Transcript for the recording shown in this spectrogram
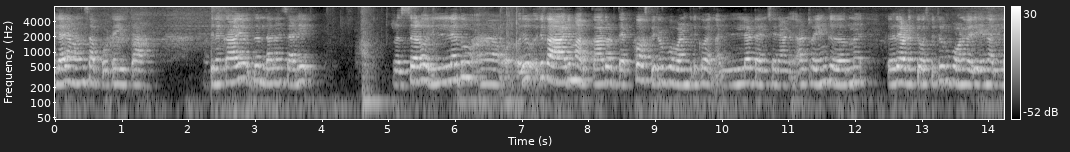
എല്ലാവരും ഞങ്ങളെ സപ്പോർട്ട് ചെയ്തിട്ടാ ഇതിനേക്കാളും ഇത് എന്താണെന്ന് വെച്ചാൽ ഡ്രസ്സുകളും എല്ലാതും ഒരു ഒരു കാര്യം മറക്കാതെ കൊടുത്ത് എപ്പോൾ ഹോസ്പിറ്റലിൽ പോകണമെങ്കിൽ നല്ല ടെൻഷനാണ് ആ ട്രെയിൻ കയറുന്ന കയറി അവിടേക്ക് ഹോസ്പിറ്റലിൽ പോകണ വരെ നല്ല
